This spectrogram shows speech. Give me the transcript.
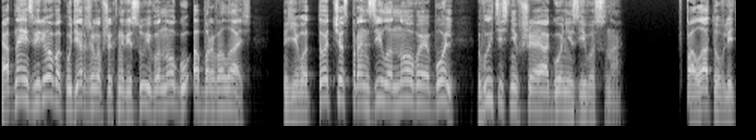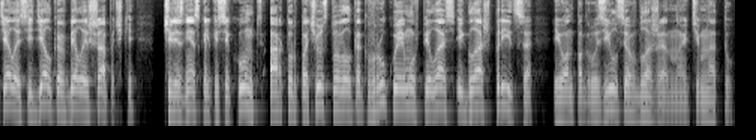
Одна из веревок, удерживавших на весу его ногу, оборвалась. Его тотчас пронзила новая боль, вытеснившая огонь из его сна. В палату влетела сиделка в белой шапочке. Через несколько секунд Артур почувствовал, как в руку ему впилась игла шприца, и он погрузился в блаженную темноту.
